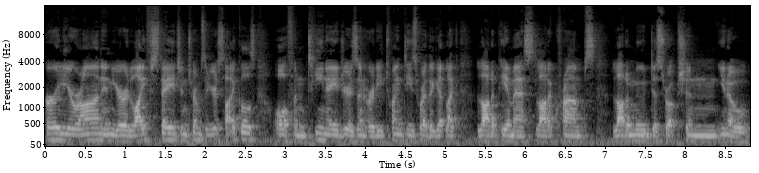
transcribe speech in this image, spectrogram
earlier on in your life stage in terms of your cycles, often teenagers and early twenties where they get like a lot of PMS, a lot of cramps, a lot of mood disruption, you know,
